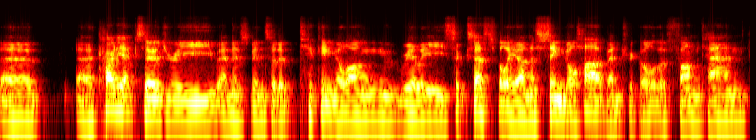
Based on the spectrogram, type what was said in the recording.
uh, uh, cardiac surgery and has been sort of ticking along really successfully on a single heart ventricle. The Fontan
